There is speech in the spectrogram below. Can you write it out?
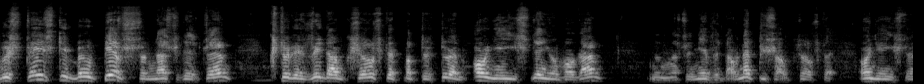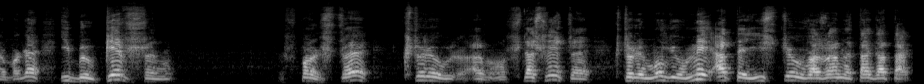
Łyszczyński był pierwszym na świecie, który wydał książkę pod tytułem O nieistnieniu Boga, no, znaczy nie wydał, napisał książkę o nieistnieniu Boga i był pierwszym w Polsce, który, na świecie, który mówił, my ateiści uważamy tak a tak.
